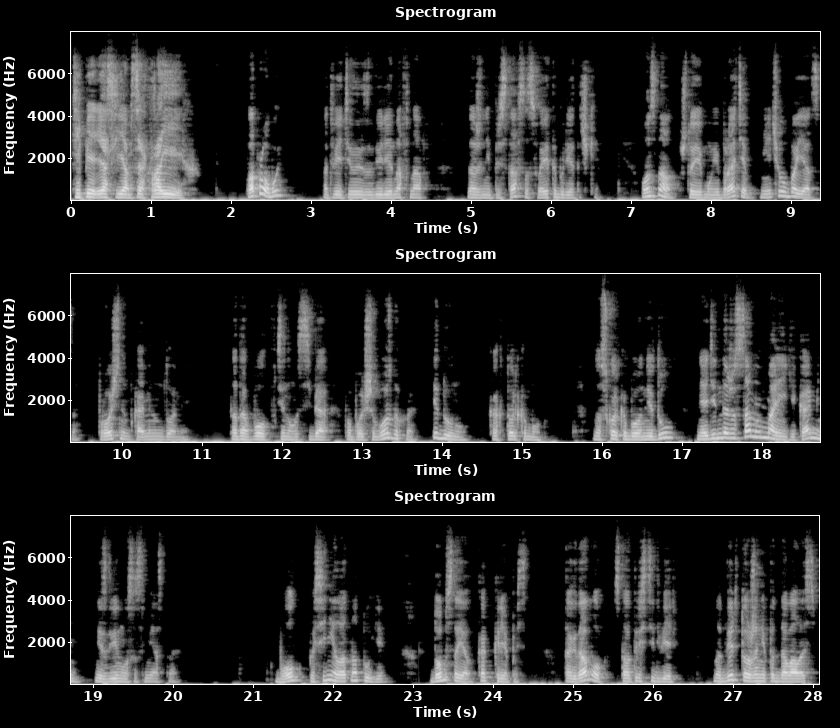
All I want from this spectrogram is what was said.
теперь я съем всех троих!» «Попробуй!» – ответил из-за двери Нафнаф, даже не пристав со своей табуреточки. Он знал, что ему и братьям нечего бояться в прочном каменном доме. Тогда волк втянул в себя побольше воздуха и дунул, как только мог. Но сколько бы он ни дул, ни один даже самый маленький камень не сдвинулся с места. Волк посинел от натуги. Дом стоял, как крепость. Тогда волк стал трясти дверь. Но дверь тоже не поддавалась.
